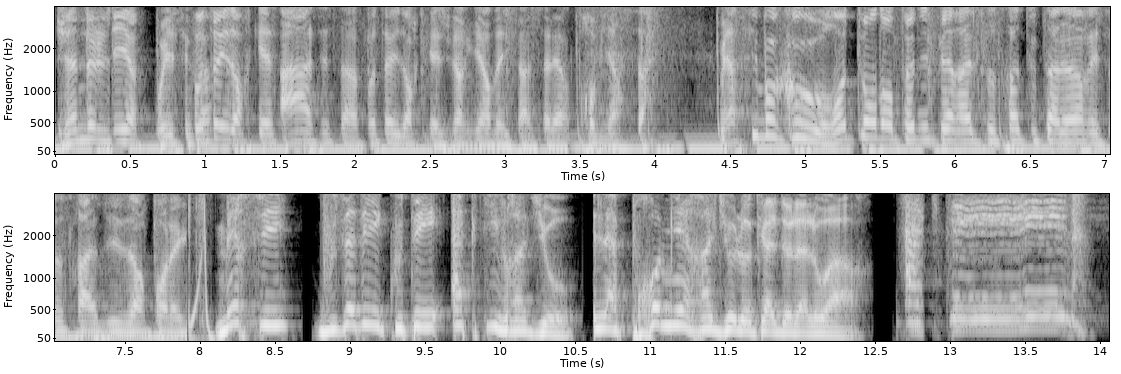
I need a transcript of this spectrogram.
Je viens de le dire. Oui, c'est quoi? Fauteuil d'orchestre. Ah, c'est ça, fauteuil d'orchestre. Je vais regarder ça. Ça a l'air trop bien, ça. Merci beaucoup. Retour d'Anthony Perel. Ce sera tout à l'heure et ce sera à 10h pour les. Merci, vous avez écouté Active Radio, la première radio locale de la Loire. Active.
